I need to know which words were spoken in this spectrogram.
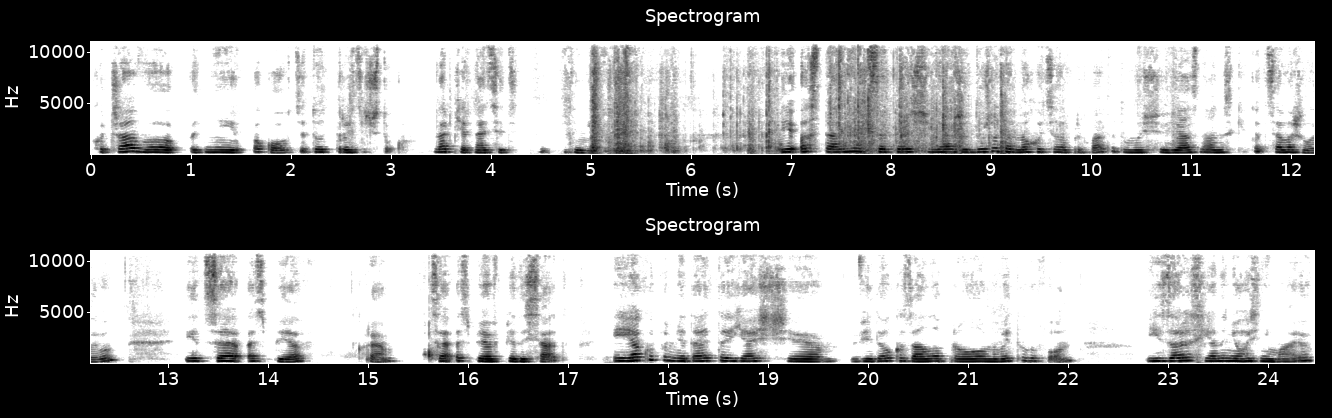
Хоча в одній упаковці тут 30 штук на 15 днів. І останнє це те, що я вже дуже давно хотіла придбати, тому що я знаю, наскільки це важливо. І це SPF крем. Це SPF 50. І як ви пам'ятаєте, я ще відео казала про новий телефон. І зараз я на нього знімаю.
